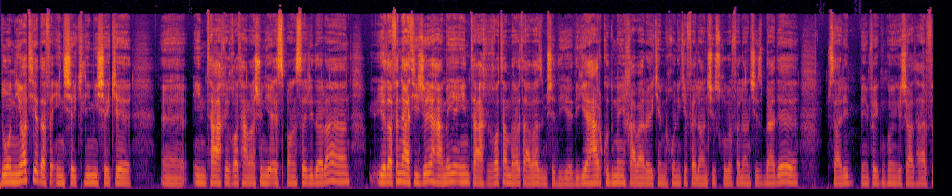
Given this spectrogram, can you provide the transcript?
دنیات یه دفعه این شکلی میشه که این تحقیقات همشون یه اسپانسری دارن. یه دفعه نتیجه همه این تحقیقات هم برات عوض میشه دیگه. دیگه هر کدوم این خبرهایی که می‌خونی که فلان چیز خوبه فلان چیز بده سریع به این فکر می‌کنی که شاید حرف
